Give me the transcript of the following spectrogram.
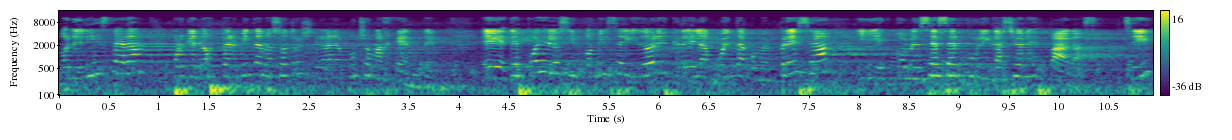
con el Instagram, porque nos permite a nosotros llegar a mucho más gente. Eh, después de los 5.000 seguidores creé la cuenta como empresa y comencé a hacer publicaciones pagas. ¿Sí?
